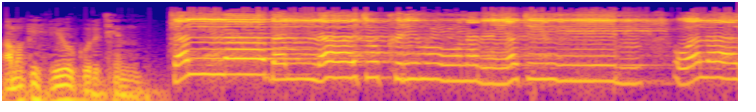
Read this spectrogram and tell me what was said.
আমাকে হেয় করেছেন كلا بل لا تكرمون اليتيم ولا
